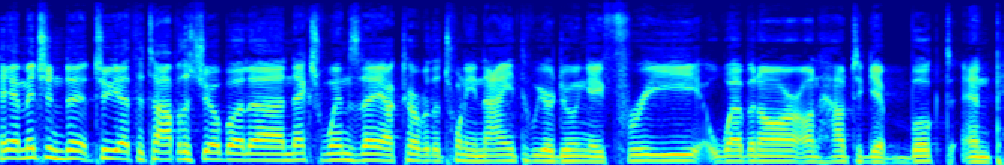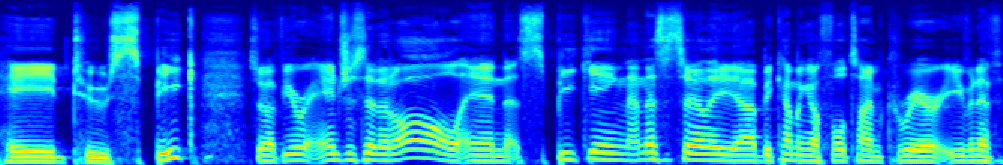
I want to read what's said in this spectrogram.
Hey, I mentioned it to you at the top of the show, but uh, next Wednesday, October the 29th, we are doing a free webinar on how to get booked and paid to speak. So, if you're interested at all in speaking, not necessarily uh, becoming a full time career, even if,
